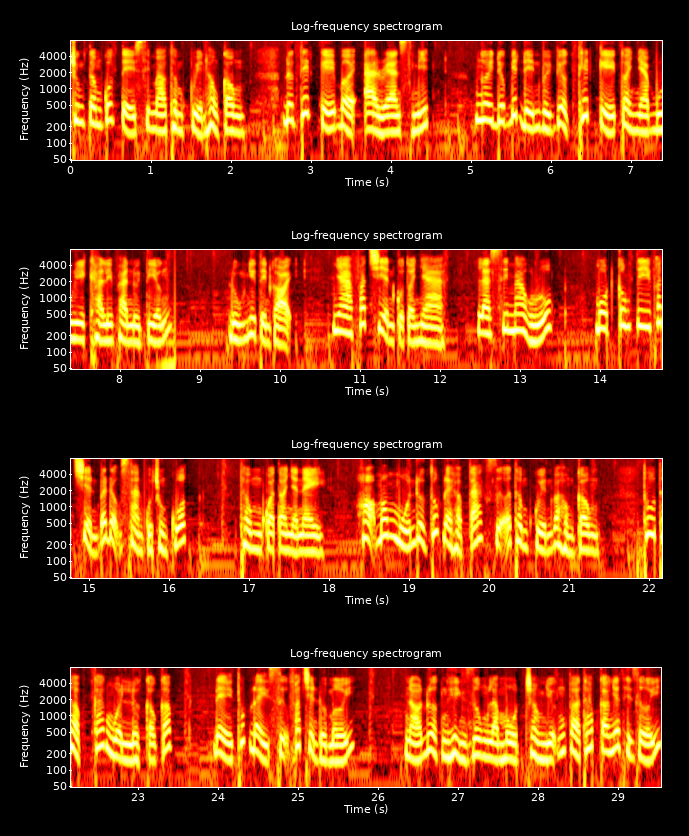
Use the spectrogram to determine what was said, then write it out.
Trung tâm quốc tế Simao Thâm Quyến Hồng Kông được thiết kế bởi Ariane Smith, người được biết đến với việc thiết kế tòa nhà Burj Khalifa nổi tiếng. Đúng như tên gọi, nhà phát triển của tòa nhà là Sima Group, một công ty phát triển bất động sản của Trung Quốc. Thông qua tòa nhà này, họ mong muốn được thúc đẩy hợp tác giữa Thâm Quyến và Hồng Kông, thu thập các nguồn lực cao cấp để thúc đẩy sự phát triển đổi mới. Nó được hình dung là một trong những tòa tháp cao nhất thế giới,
